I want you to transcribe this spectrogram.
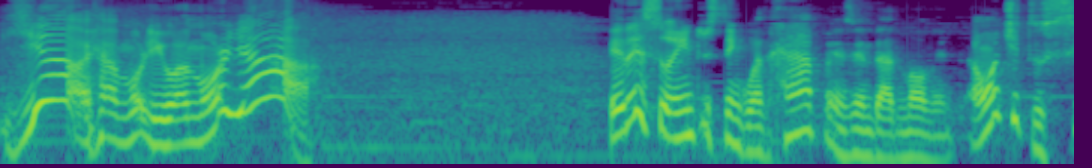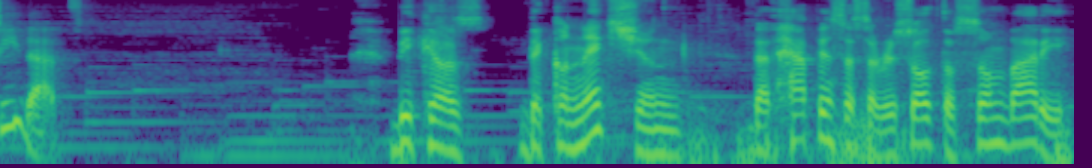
Yeah, I have more. You want more? Yeah. It is so interesting what happens in that moment. I want you to see that. Because the connection that happens as a result of somebody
